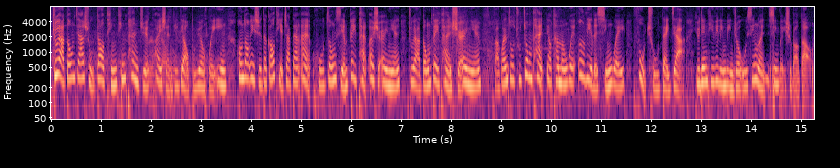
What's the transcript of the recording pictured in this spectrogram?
朱亚东家属到庭听判决，快闪低调，不愿回应。轰动一时的高铁炸弹案，胡宗贤被判二十二年，朱亚东被判十二年。法官作出重判，要他们为恶劣的行为付出代价。UDN TV 林炳洲、吴新伦新北市报道。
